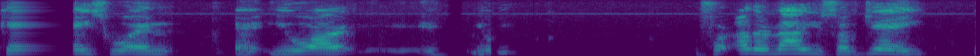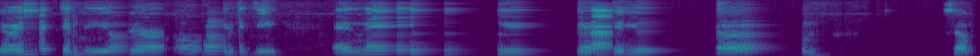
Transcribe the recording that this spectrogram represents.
case when you are you for other values of j, in the order of infinity, and then you have to use um, some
